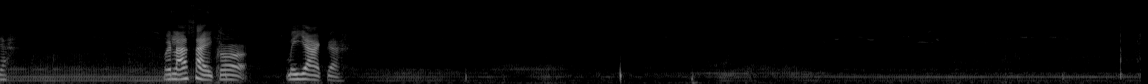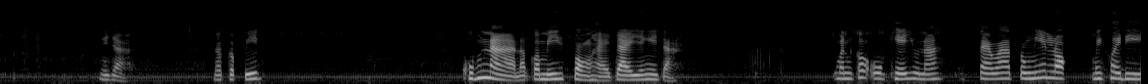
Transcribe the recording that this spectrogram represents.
จ้ะ เวลาใส่ก็ไม่ยากจ้ะ นี่จ้ะ แล้วก็ปิด คุ้มหนาแล้วก็มีปล่องหายใจยังงี้จ้ะ มันก็โอเคอยู่นะ แต่ว่าตรงนี้ล็อกไม่ค่อยดี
